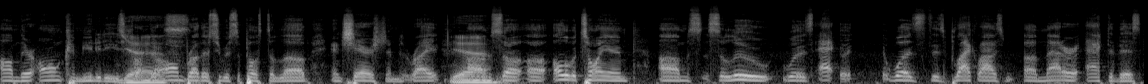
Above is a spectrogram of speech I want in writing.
um, their own communities, from their own brothers who were supposed to love and cherish them, right? Yeah. Um, so uh, Oluwatoyin um, Salau was at, was this Black Lives uh, Matter activist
